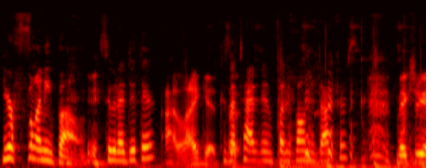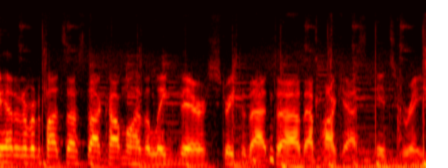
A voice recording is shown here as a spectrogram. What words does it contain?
your funny bone. See what I did there? I like it. Because I tied it in funny bone and doctors. Make sure you head on over to podsauce.com. We'll have a link there straight to that uh, that podcast. It's great.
